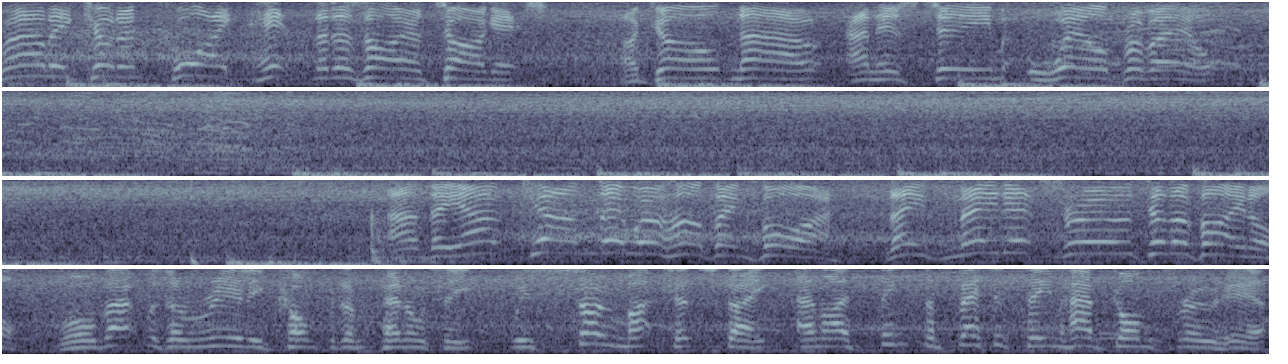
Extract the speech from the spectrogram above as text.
Well, he couldn't quite hit the desired target. A goal now, and his team will prevail. And the outcome they were hoping for. They've made it through to the final. Well, that was a really confident penalty with so much at stake, and I think the better team have gone through here.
